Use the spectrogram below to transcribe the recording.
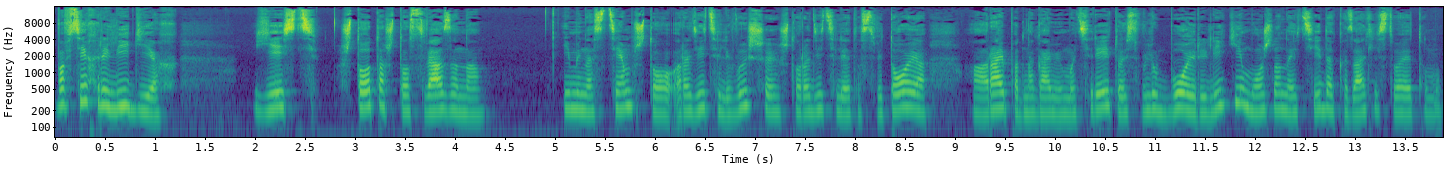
Во всех религиях есть что-то, что связано именно с тем, что родители выше, что родители — это святое, а, рай под ногами матерей. То есть в любой религии можно найти доказательства этому.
